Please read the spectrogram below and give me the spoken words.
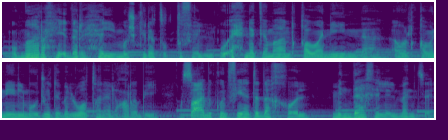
وما رح يقدر يحل مشكلة الطفل. وإحنا كمان قوانيننا أو القوانين الموجودة بالوطن العربي صعب يكون فيها تدخل من داخل المنزل.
